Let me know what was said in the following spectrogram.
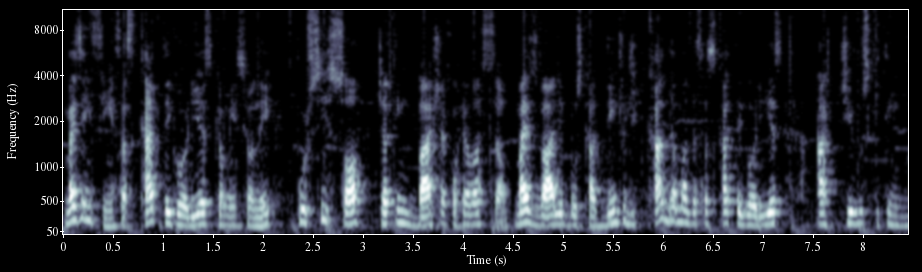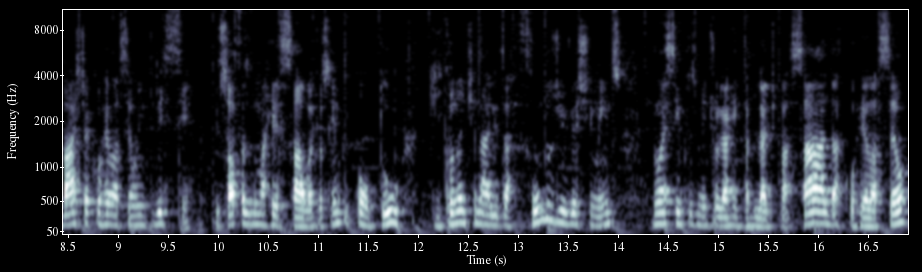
Mas enfim, essas categorias que eu mencionei por si só já tem baixa correlação, mas vale buscar dentro de cada uma dessas categorias ativos que têm baixa correlação entre si. E só fazendo uma ressalva que eu sempre pontuo que quando a gente analisa fundos de investimentos, não é simplesmente olhar a rentabilidade passada, a correlação,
